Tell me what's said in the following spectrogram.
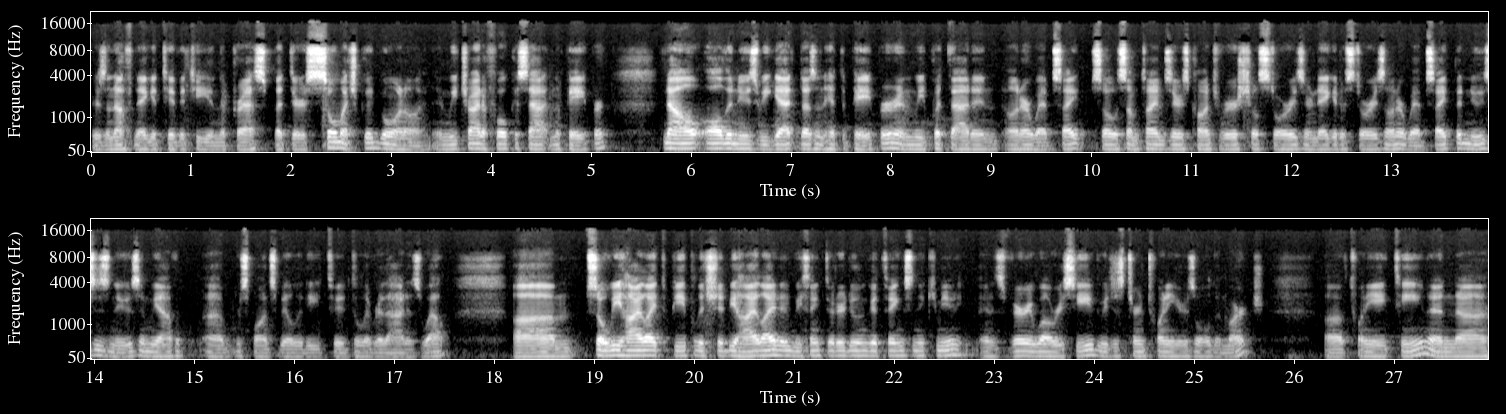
There's enough negativity in the press, but there's so much good going on, and we try to focus that in the paper. Now, all the news we get doesn't hit the paper, and we put that in on our website. So sometimes there's controversial stories or negative stories on our website, but news is news, and we have a, a responsibility to deliver that as well. Um, so we highlight the people that should be highlighted. We think that are doing good things in the community, and it's very well received. We just turned 20 years old in March of 2018, and uh,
